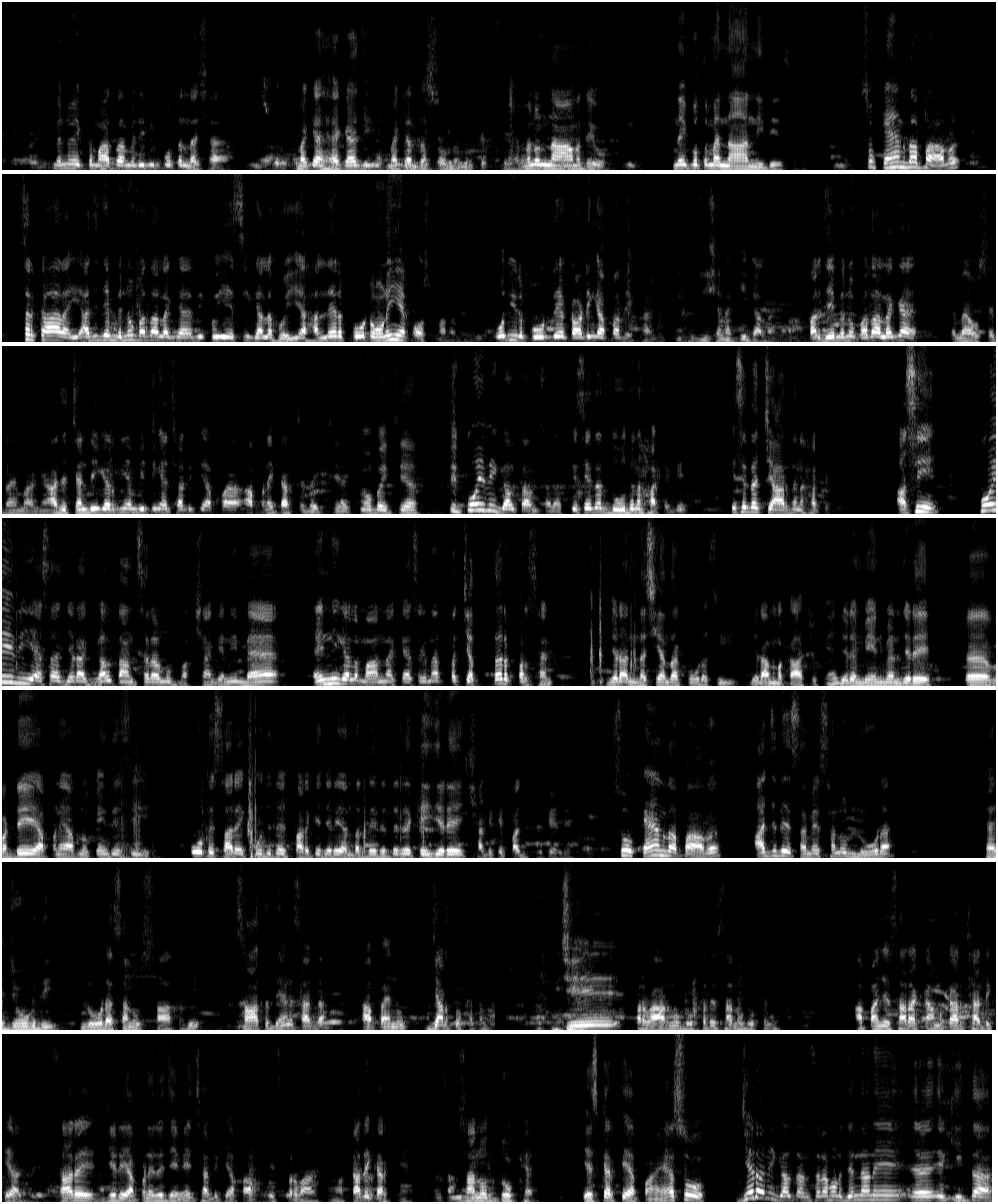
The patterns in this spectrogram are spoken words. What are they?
ਮੈਨੂੰ ਇੱਕ ਮਾਤਾ ਮਿਲੀ ਵੀ ਪੁੱਤ ਨਸ਼ਾ ਮੈਂ ਕਿਹਾ, ਹੈਗਾ ਜੀ। ਮੈਂ ਕਿਹਾ, ਦੱਸੋ ਮੈਨੂੰ ਕਿੱਥੇ ਹੈ। ਮੈਨੂੰ ਨਾਮ ਦਿਓ। ਨਹੀਂ ਪੁੱਤ, ਮੈਂ ਨਾਂ ਨਹੀਂ ਦੇ ਸਕਦਾ। ਸੋ ਕਹਿਣ ਦਾ ਭਾਵ, ਸਰਕਾਰ ਆਈ। ਅੱਜ ਜੇ ਮੈਨੂੰ ਪਤਾ ਲੱਗਾ ਵੀ ਕੋਈ ਐਸੀ ਗੱਲ ਹੋਈ ਹੈ, ਹਾਲੇ ਰਿਪੋਰਟ ਹੋਣੀ ਹੈ ਪੋਸਟਮਾਰਟਮ ਉਹਦੀ ਰਿਪੋਰਟ ਦੇ ਅਕੋਰਡਿੰਗ ਆਪਾਂ ਵੇਖਾਂਗੇ ਕੀ ਪੋਜੀਸ਼ਨ ਹੈ ਕੀ ਗੱਲ ਹੈ ਪਰ ਜੇ ਮੈਨੂੰ ਪਤਾ ਲੱਗਾ ਹੈ, ਤੇ ਮੈਂ ਉਸੇ ਟਾਈਮ ਆ ਗਿਆ। ਅੱਜ ਚੰਡੀਗੜ੍ਹ ਦੀਆਂ ਮੀਟਿੰਗਾਂ ਛੱਡ ਕੇ ਆਪਾਂ ਆਪਣੇ ਘਰ 'ਚ ਬੈਠੇ ਆ ਕਿਉਂ ਬੈਠੇ ਆ? ਵੀ ਕੋਈ ਵੀ ਗਲਤ ਆਨਸਰ ਆ ਕਿਸੇ ਦਾ 2 ਦਿਨ ਹਟ ਕੇ ਕਿਸੇ ਦਾ 4 ਦਿਨ ਹਟ ਕੇ। ਅਸੀਂ ਕੋਈ ਵੀ ਐਸਾ ਜਿਹੜਾ ਗਲਤ ਆਨਸਰ ਆ ਉਹਨੂੰ ਬਖਸ਼ਾਂਗੇ ਨਹੀਂ। ਮੈਂ ਇੰਨੀ ਗੱਲ ਮਾਨਣਾ ਕਹਿ ਸਕਦਾ 75% ਜਿਹੜਾ ਨਸ਼ਿਆਂ ਦਾ ਕੋੜ ਅਸੀਂ ਜਿਹੜਾ ਮਕਾ ਚੁੱਕੇ ਹਾਂ ਜਿਹੜੇ ਮੇਨ ਮੇਨ ਜਿਹੜੇ ਵੱਡੇ ਆਪਣੇ ਆਪ ਨੂੰ ਕਹਿੰਦੇ ਸੀ ਉਹ ਤੇ ਸਾਰੇ ਕੁਝ ਤੇ ਫੜ ਕੇ ਜਿਹੜੇ ਅੰਦਰ ਦੇ ਦਿੱਤੇ ਤੇ ਕਈ ਜਿਹੜੇ ਛੱਡ ਕੇ ਭੱਜ ਚੁੱਕੇ ਨੇ। ਸੋ ਕਹਿਣ ਦਾ ਭਾਵ, ਅੱਜ ਦੇ ਸਮੇਂ ਸਾਨੂੰ ਲੋੜ ਹੈ ਸਹਿਯੋਗ ਦੀ ਲੋੜ ਹੈ ਸਾਨੂੰ ਸਾਥ ਦੀ, ਸਾਥ ਦੇਣ ਸਾਡਾ, ਆਪਾਂ ਇਹਨੂੰ ਜੜ ਤੋਂ ਖਤਮ ਜੇ ਪਰਿਵਾਰ ਨੂੰ ਦੁੱਖ ਤੇ ਸਾਨੂੰ ਦੁੱਖ ਨਹੀਂ। ਆਪਾਂ ਜੇ ਸਾਰਾ ਕੰਮ ਕਰ ਛੱਡ ਕੇ ਅੱਜ, ਸਾਰੇ ਜਿਹੜੇ ਆਪਣੇ ਰਜੇਵੇਂ ਛੱਡ ਕੇ ਆਪਾਂ ਇਸ ਪਰਿਵਾਰ ਤੋਂ ਕਾਦੇ ਕਰਕੇ ਆ? ਸਾਨੂੰ ਦੁੱਖ ਹੈ। ਇਸ ਕਰਕੇ ਆਪਾਂ ਆਏ ਆ। ਸੋ ਜਿਹੜਾ ਵੀ ਗਲਤ ਅਨਸਰ ਹੈ ਹੁਣ ਜਿਨ੍ਹਾਂ ਨੇ ਇਹ ਕੀਤਾ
